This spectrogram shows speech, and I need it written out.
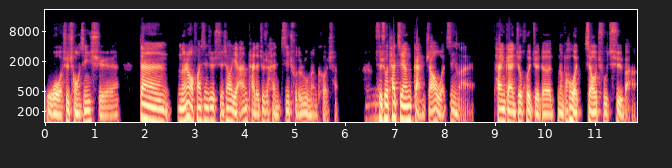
我是重新学。但能让我放心，就是学校也安排的就是很基础的入门课程，所以说他既然敢招我进来，他应该就会觉得能把我教出去吧。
